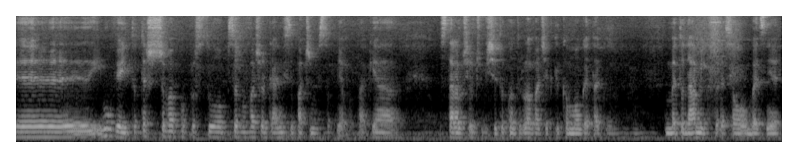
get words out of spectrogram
Yy, I mówię, i to też trzeba po prostu obserwować organizm, zobaczymy stopniowo. Tak? Ja staram się oczywiście to kontrolować jak tylko mogę, tak metodami, które są obecnie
